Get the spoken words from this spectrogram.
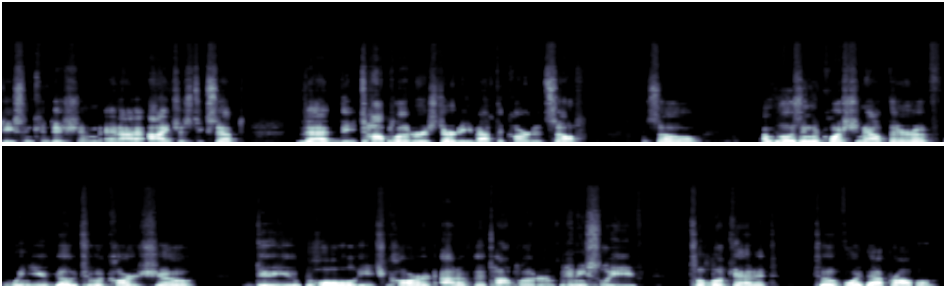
decent condition, and I I just accept that the top loader is dirty, not the card itself. So I'm posing the question out there of when you go to a card show, do you pull each card out of the top loader and penny sleeve to look at it to avoid that problem?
